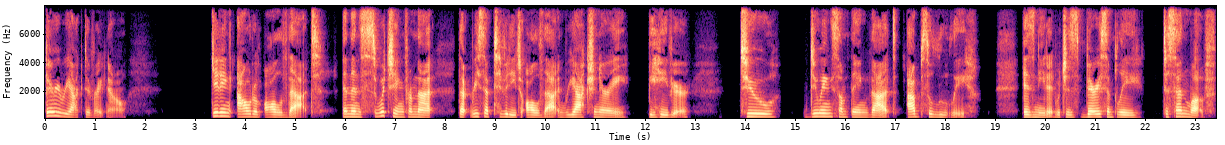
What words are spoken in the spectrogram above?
Very reactive right now. Getting out of all of that and then switching from that that receptivity to all of that and reactionary behavior to doing something that absolutely is needed, which is very simply to send love,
